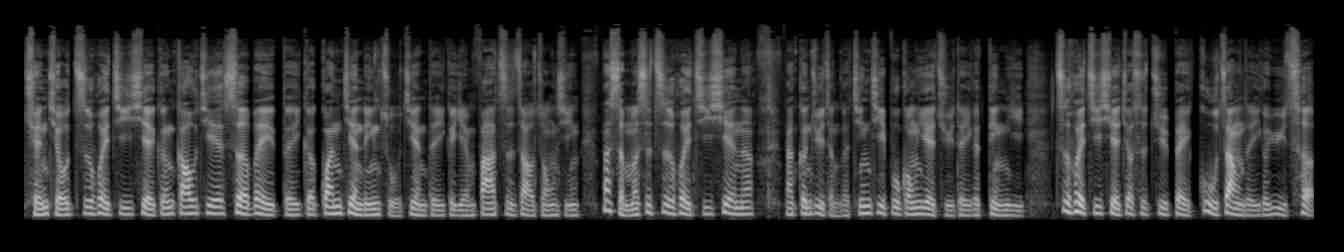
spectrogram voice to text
全球智慧机械跟高阶设备的一个关键零组件的一个研发制造中心。那什么是智慧机械呢？那根据整个经济部工业局的一个定义，智慧机械就是具备故障的一个预测，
